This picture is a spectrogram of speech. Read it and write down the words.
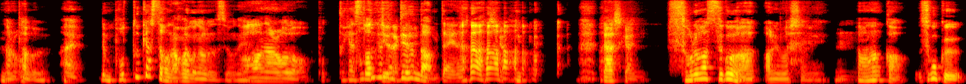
なるほど。多分。はい。でも、ポッドキャストが仲良くなるんですよね。ああ、なるほど。ポッドキャストトっていうだけでやってるんだ、みたいな。確かに。確かに。それはすごいあありましたね。うんあなんか、すごく、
